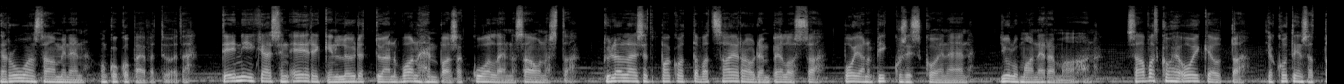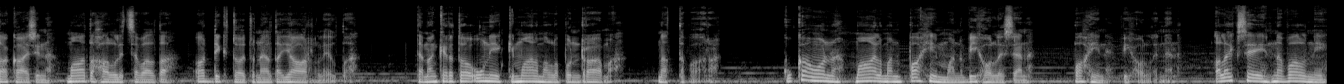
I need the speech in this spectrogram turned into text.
ja ruoan saaminen on koko päivätyötä. Teini-ikäisen Eerikin löydettyään vanhempansa kuolleena saunasta. Kyläläiset pakottavat sairauden pelossa pojan pikkusiskoineen julmaan erämaahan. Saavatko he oikeutta ja kotinsa takaisin maata hallitsevalta, addiktoituneelta Jaarlilta? Tämän kertoo uniikki maailmanlopun draama, Nattavaara. Kuka on maailman pahimman vihollisen pahin vihollinen? Aleksei Navalny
